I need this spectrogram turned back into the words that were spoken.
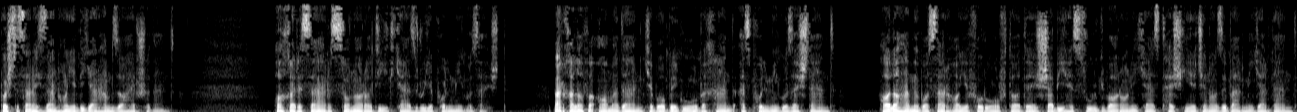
پشت سرش زنهای دیگر هم ظاهر شدند. آخر سر سونا را دید که از روی پل میگذشت. برخلاف آمدن که با بگو و بخند از پل میگذشتند، حالا همه با سرهای فرو افتاده شبیه سوگوارانی که از تشییع جنازه برمیگردند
